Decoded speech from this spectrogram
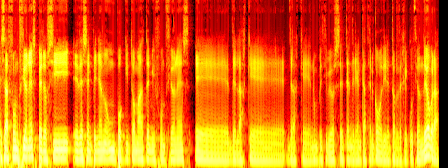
esas funciones, pero sí he desempeñado un poquito más de mis funciones eh, de, las que, de las que en un principio se tendrían que hacer como director de ejecución de obra.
